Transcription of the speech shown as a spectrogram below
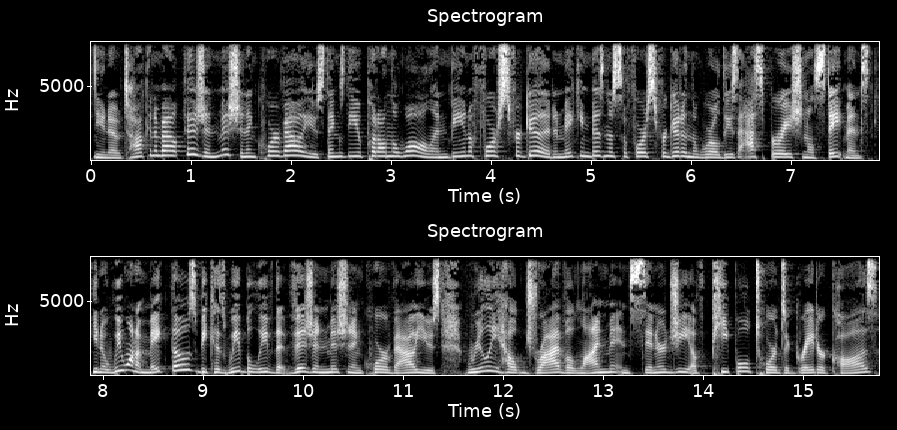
you know, talking about vision, mission, and core values, things that you put on the wall and being a force for good and making business a force for good in the world, these aspirational statements. You know, we want to make those because we believe that vision, mission, and core values really help drive alignment and synergy of people towards a greater cause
